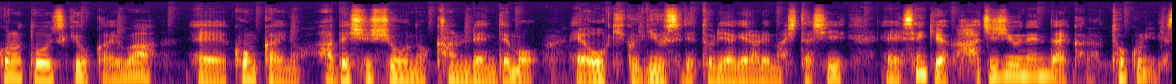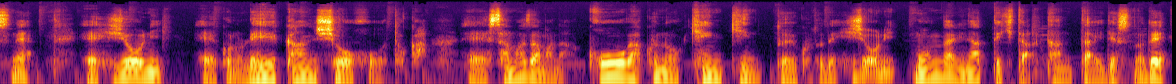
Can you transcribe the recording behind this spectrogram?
この統一教会は、え今回の安倍首相の関連でも、え大きくニュースで取り上げられましたし、え1980年代から特にですね、え非常にこの霊感商法とか、様々な高額の献金ということで非常に問題になってきた団体ですので、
